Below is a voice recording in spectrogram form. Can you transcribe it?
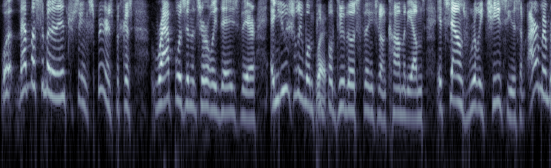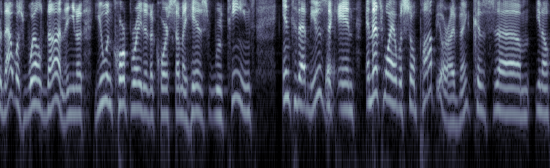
Well, that must have been an interesting experience because rap was in its early days there, and usually when people right. do those things, you know, comedy albums, it sounds really cheesy stuff. I remember that was well done, and you know, you incorporated, of course, some of his routines into that music, right. and and that's why it was so popular, I think, because um, you know,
